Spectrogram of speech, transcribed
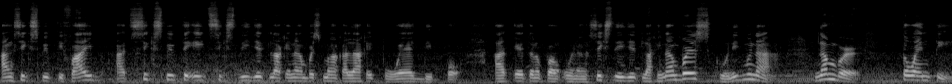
ang 655 at 658 6-digit lucky numbers mga kalaki pwede po. At ito na po ang unang 6-digit lucky numbers. Kunin mo na. Number 20,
